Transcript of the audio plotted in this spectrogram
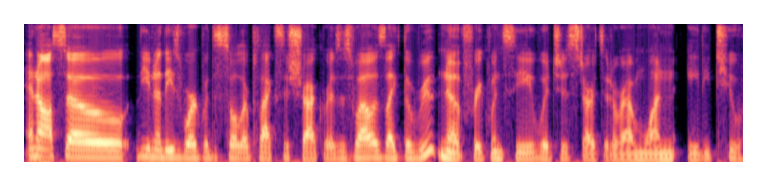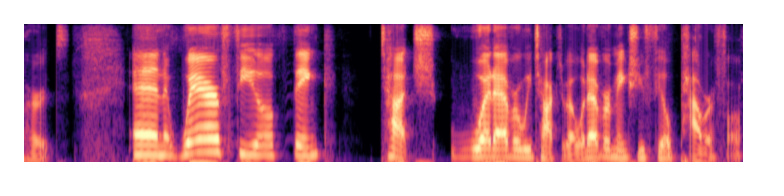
And also, you know, these work with the solar plexus chakras as well as like the root note frequency, which is starts at around 182 hertz. And where, feel, think, touch, whatever we talked about, whatever makes you feel powerful.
